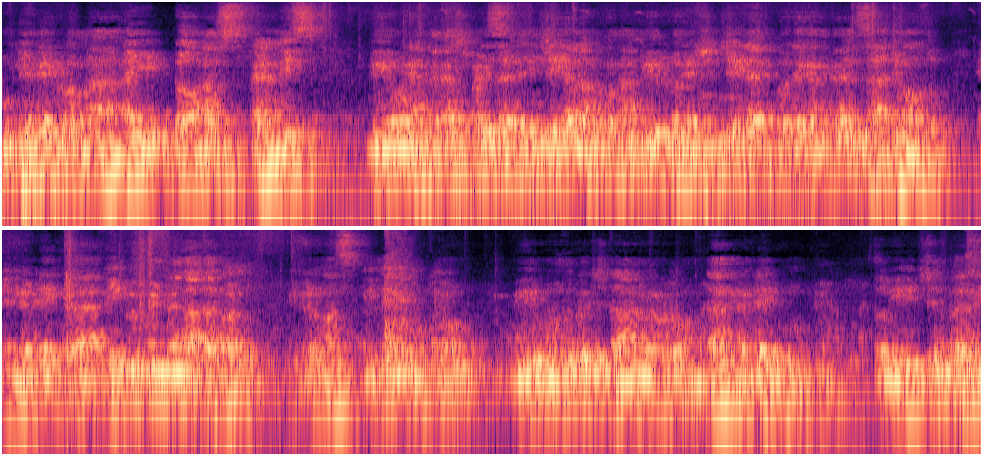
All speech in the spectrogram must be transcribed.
ముఖ్యంగా ఇక్కడ ఉన్న ఐ డోనర్స్ ఫ్యామిలీస్ మేము ఎంత కష్టపడి సర్జరీ చేయాలనుకున్నా మీరు డొనేషన్ చేయలేకపోతే కనుక అది సాధ్యం అవ్వదు ఎందుకంటే ఇక్కడ ఎక్విప్మెంట్ మీద ఆధారపడదు. ఇక్కడ మా స్కిల్ ఎంత ముఖ్యం. మీరు ముందుకు వచ్చి దానం ఇవ్వడం దానికంటే ఎక్కువ ముఖ్యం. సో మీరు ఇచ్చిన ప్రతి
